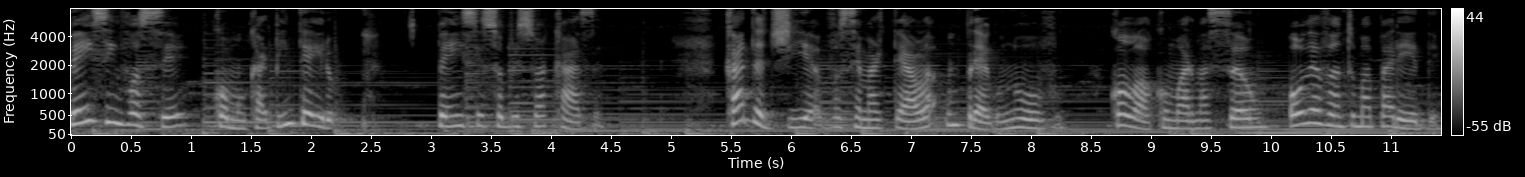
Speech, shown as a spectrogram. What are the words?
Pense em você como um carpinteiro. Pense sobre sua casa. Cada dia você martela um prego novo, coloca uma armação ou levanta uma parede.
